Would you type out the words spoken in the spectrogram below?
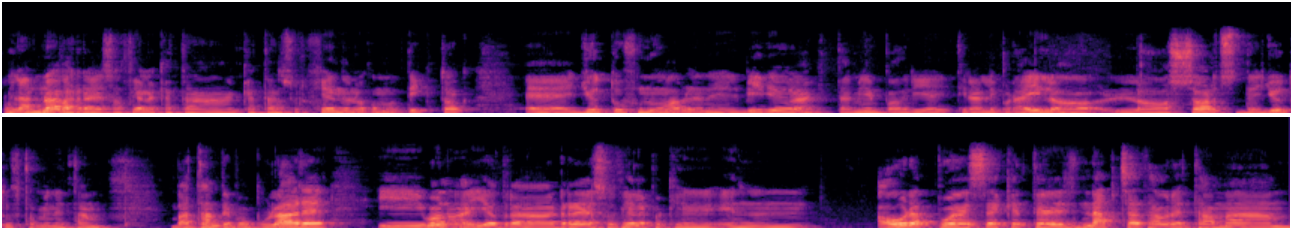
las nuevas redes sociales que están, que están surgiendo, ¿no? Como TikTok, eh, YouTube no habla en el vídeo, también podríais tirarle por ahí. Los, los, shorts de YouTube también están bastante populares. Y bueno, hay otras redes sociales porque pues, ahora puede ser que este Snapchat ahora está más,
